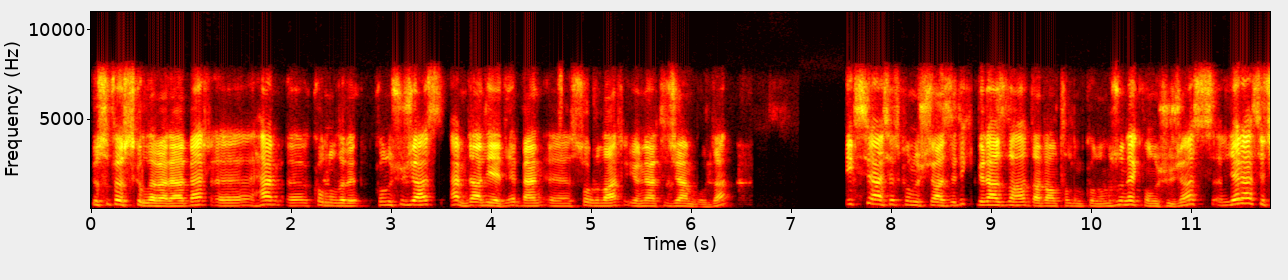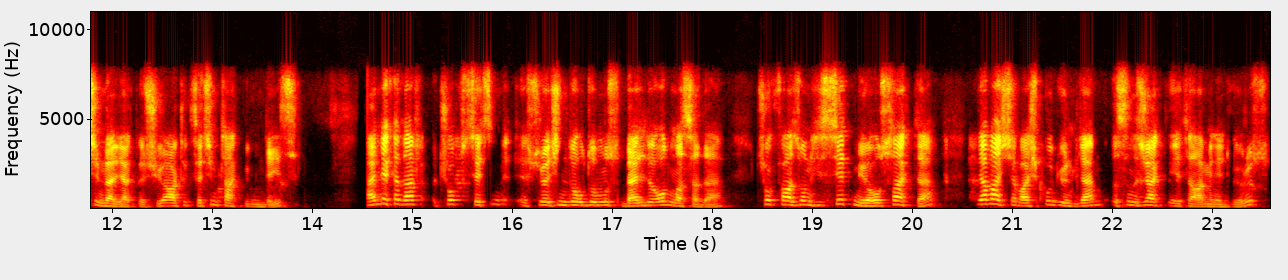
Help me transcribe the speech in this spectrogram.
Yusuf Özkıl'la beraber e, hem e, konuları konuşacağız hem de Ali'ye de ben e, sorular yönelteceğim burada. İlk siyaset konuşacağız dedik. Biraz daha daraltalım konumuzu. Ne konuşacağız? Yerel seçimler yaklaşıyor. Artık seçim takvimindeyiz. Her ne kadar çok seçim sürecinde olduğumuz belli olmasa da çok fazla onu hissetmiyor olsak da yavaş yavaş bu gündem ısınacak diye tahmin ediyoruz.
